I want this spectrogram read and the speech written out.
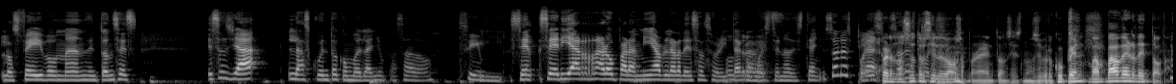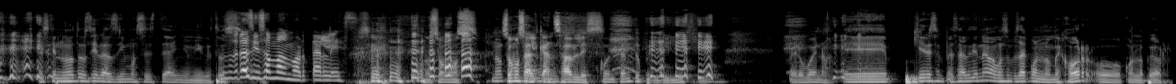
los Fablemans. Entonces, esas ya las cuento como el año pasado. Sí. Y se- sería raro para mí hablar de esas ahorita Otra como vez. estreno de este año. Solo es por Claro. eso. Pero nosotros sí eso. vamos a poner entonces, no se preocupen. Va, va a haber de todo. Es que nosotros sí las dimos este año, amigo. Entonces, Nosotros sí somos mortales. No somos, no somos contamos alcanzables. Con tanto privilegio. Pero bueno, eh, ¿quieres empezar, Diana? ¿Vamos a empezar con lo mejor o con lo peor?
